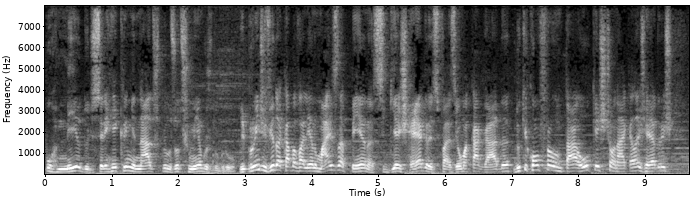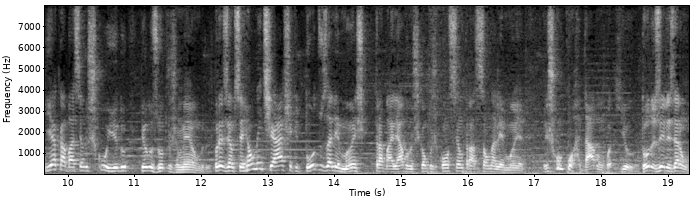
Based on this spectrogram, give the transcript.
por medo de serem recriminados pelos outros membros do grupo. E pro indivíduo acaba valendo mais a pena seguir as regras e fazer uma cagada do que confrontar ou questionar aquelas regras e acabar sendo excluído pelos outros membros. Por exemplo, você realmente acha que todos os alemães que trabalhavam nos campos de concentração na Alemanha, eles concordavam com aquilo? Todos eles eram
